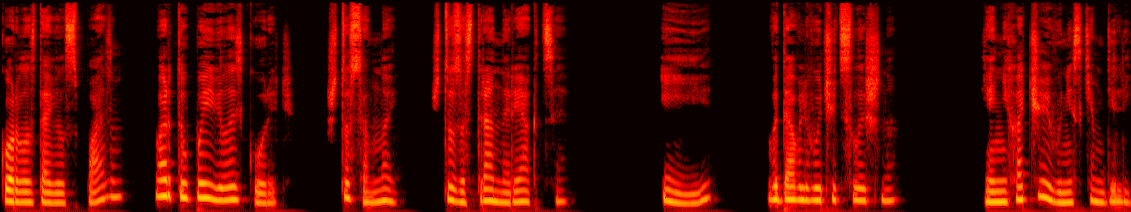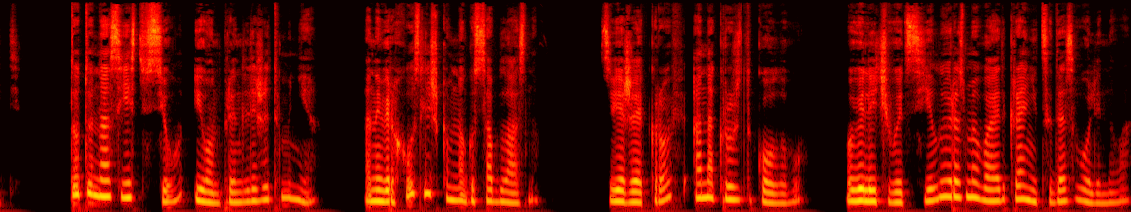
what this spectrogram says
Горло сдавил спазм, во рту появилась горечь. Что со мной? Что за странная реакция? И? Выдавливаю чуть слышно. Я не хочу его ни с кем делить. Тут у нас есть все, и он принадлежит мне. А наверху слишком много соблазнов. Свежая кровь, она кружит голову, увеличивает силу и размывает границы дозволенного.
